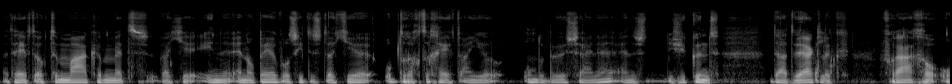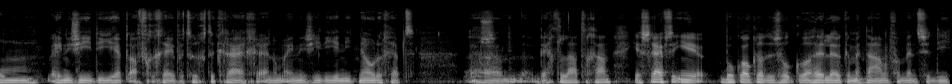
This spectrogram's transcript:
het heeft ook te maken met wat je in de NLP ook wel ziet, is dat je opdrachten geeft aan je onderbewustzijn. Hè? En dus, dus je kunt daadwerkelijk vragen om energie die je hebt afgegeven terug te krijgen en om energie die je niet nodig hebt ehm, weg te laten gaan. Je schrijft in je boek ook, dat is ook wel heel leuk, en met name voor mensen die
